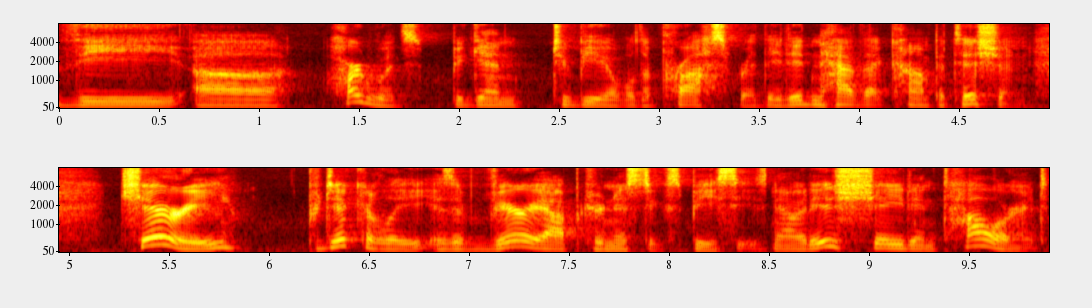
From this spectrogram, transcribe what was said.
the uh, hardwoods began to be able to prosper. They didn't have that competition. Cherry, particularly, is a very opportunistic species. Now, it is shade intolerant,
